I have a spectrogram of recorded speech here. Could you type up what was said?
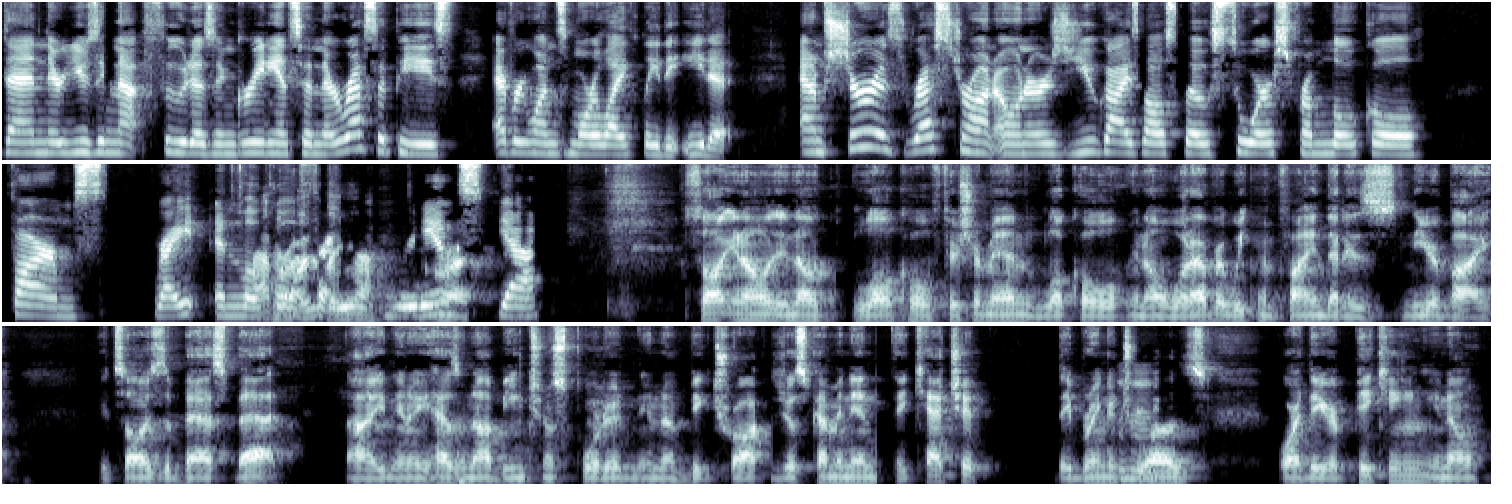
then they're using that food as ingredients in their recipes. Everyone's more likely to eat it. And I'm sure as restaurant owners, you guys also source from local farms, right? And local yeah. ingredients. Right. Yeah. So, you know, you know, local fishermen, local, you know, whatever we can find that is nearby, it's always the best bet. Uh, you know, it has not been transported in a big truck, just coming in. They catch it, they bring it mm-hmm. to us, or they are picking. You know,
